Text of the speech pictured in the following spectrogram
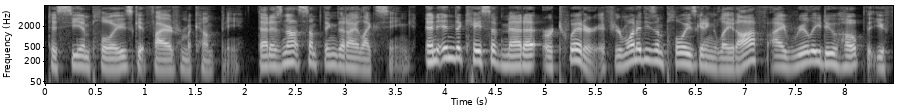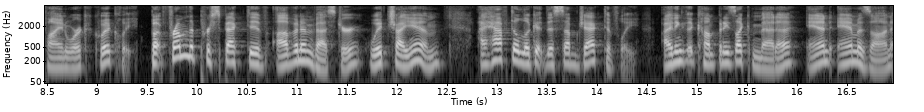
to see employees get fired from a company. That is not something that I like seeing. And in the case of Meta or Twitter, if you're one of these employees getting laid off, I really do hope that you find work quickly. But from the perspective of an investor, which I am, I have to look at this objectively. I think that companies like Meta and Amazon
